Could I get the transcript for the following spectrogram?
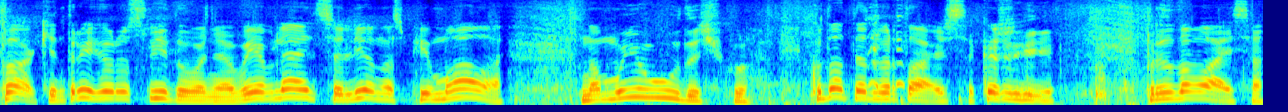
Так, інтриги розслідування. Виявляється, Лена спіймала на мою удочку. Куди ти відвертаєшся? Кажи, признавайся.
